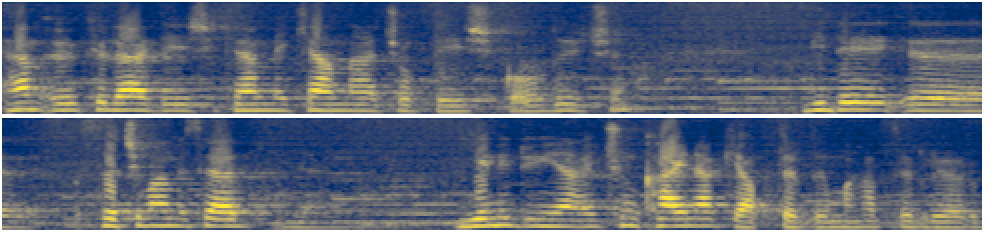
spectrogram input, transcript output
hem öyküler değişik hem mekanlar çok değişik olduğu için bir de e, saçıma mesela yeni dünya için kaynak yaptırdığımı hatırlıyorum.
